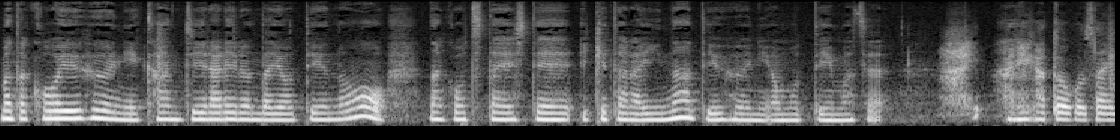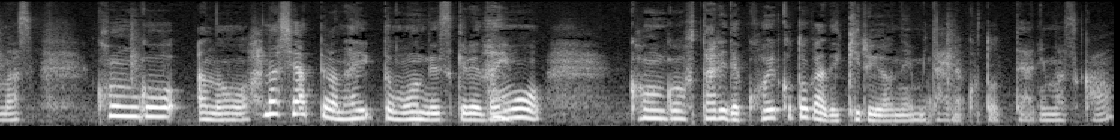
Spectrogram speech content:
またこういう風に感じられるんだよっていうのをなんかお伝えしていけたらいいなっていう風に思っています。はい、ありがとうございます。今後あの話し合ってはないと思うんですけれども、今後二人でこういうことができるよねみたいなことってありますか？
